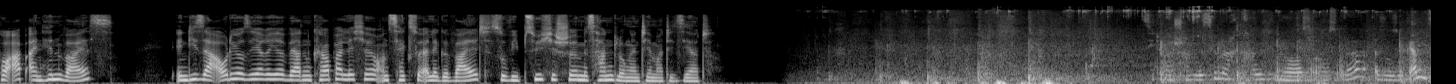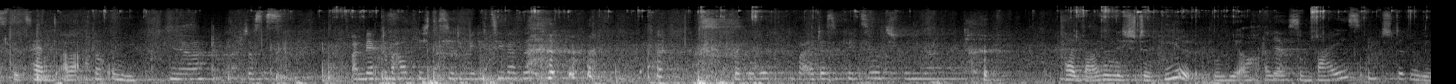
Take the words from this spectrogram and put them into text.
Vorab ein Hinweis. In dieser Audioserie werden körperliche und sexuelle Gewalt sowie psychische Misshandlungen thematisiert. Sieht aber schon ein bisschen nach Krankenhaus aus, oder? Also so ganz dezent, aber auch nach Uni. Ja, das ist. Man merkt überhaupt nicht, dass hier die Mediziner sind. Der Geruch überall Desinfektionsspender. Halt wahnsinnig steril, irgendwie auch alles so weiß und steril.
